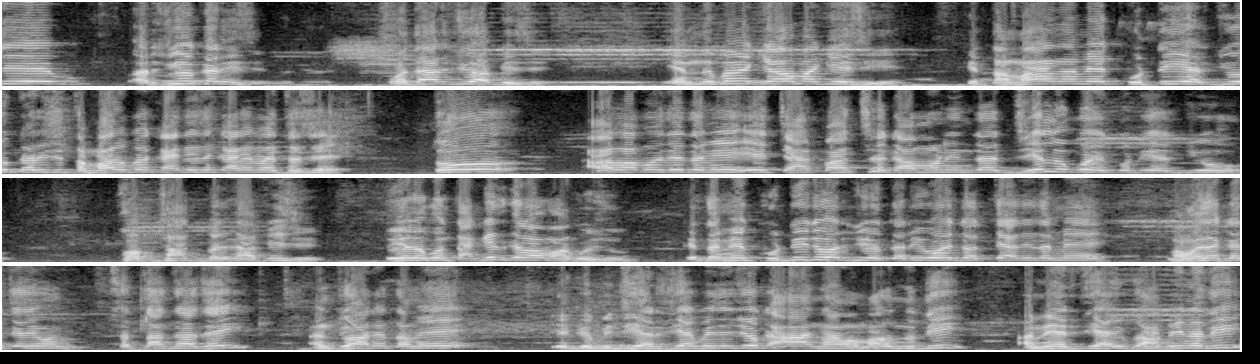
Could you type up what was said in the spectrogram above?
જે અરજીઓ કરી છે, વધારે અરજીઓ આપી છે, એમનું પણ અમે કહેવા માંગીએ છીએ કે તમારા નામે ખોટી અરજીઓ કરી છે, તમારા ઉપર કાયદેની કાર્યવાહી થશે. તો આ બાબતે તમે એ ચાર પાંચ છ ગામોની અંદર જે લોકોએ ખોટી અરજીઓ ફોર્મ સાત ભરીને આપી છે, તો એ લોકોને તાકીદ કરવા માગું છું કે તમે ખોટી જો અરજીઓ કરી હોય તો અત્યારથી તમે મામલતદાર કચેરીમાં સત્તાંતરા જઈ અને જો આગળ તમે એક બીજી અરજી આપી દેજો કે આ નામ અમારું નથી, અમે અરજી આવી આપી નથી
